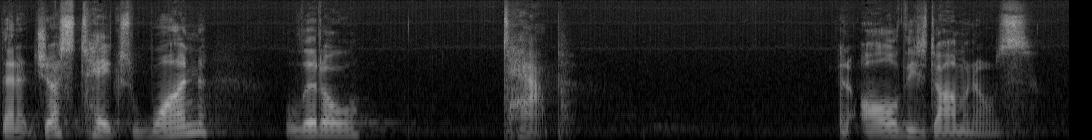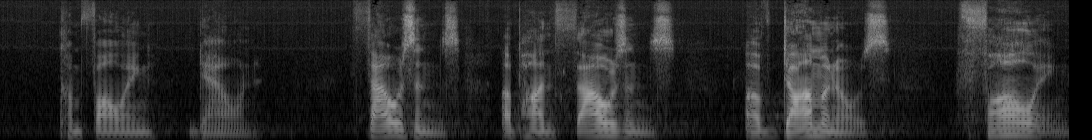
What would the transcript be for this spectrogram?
that it just takes one little tap, and all these dominoes come falling down. Thousands upon thousands of dominoes falling.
